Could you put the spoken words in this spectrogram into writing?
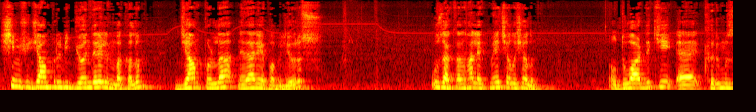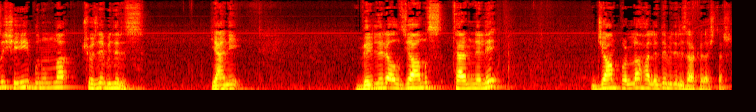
Şimdi şu jumper'ı bir gönderelim bakalım. Jumper'la neler yapabiliyoruz? Uzaktan halletmeye çalışalım. O duvardaki e, kırmızı şeyi bununla çözebiliriz. Yani verileri alacağımız terminali jumper'la halledebiliriz arkadaşlar.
